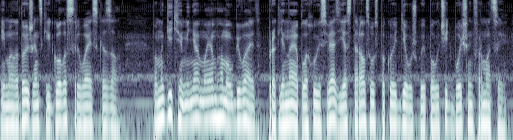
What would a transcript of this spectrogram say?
и молодой женский голос, срываясь, сказал «Помогите, меня моя мама убивает». Проклиная плохую связь, я старался успокоить девушку и получить больше информации –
